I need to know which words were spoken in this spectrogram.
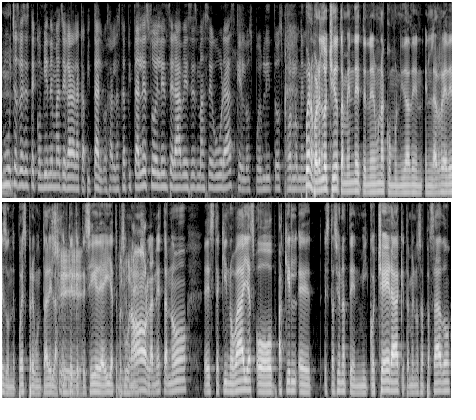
muchas veces te conviene más llegar a la capital. O sea, las capitales suelen ser a veces más seguras que los pueblitos, por lo menos. Bueno, pero es lo chido también de tener una comunidad en, en las redes donde puedes preguntar y la gente que te sigue de ahí ya te puede decir, no, la neta no, este, aquí no vayas, o aquí eh, estacionate en mi cochera, que también nos ha pasado,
